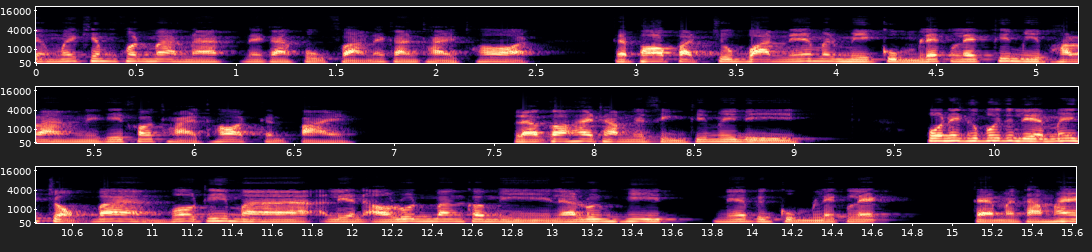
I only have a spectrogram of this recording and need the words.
ยังไม่เข้มข้นมากนักในการปลูกฝังในการถ่ายทอด แต่พอปัจจุบันเนี้มันมีกลุ่มเล็ก ๆ ที่มีพลังในที่เขาถ่ายทอดกันไป แล้วก็ให้ทำในสิ่งที่ไม่ดีพวกนี้คือพวกที่เรียนไม่จบบ้าง พวกที่มาเรียนเอารุ่นบ้างก็มี แล้วรุ่นพี่เนี่ยเป็นกลุ่มเล็ก ๆ แต่มันทำให้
